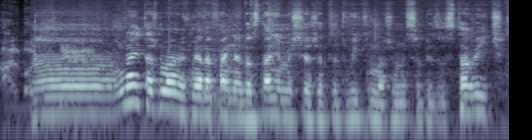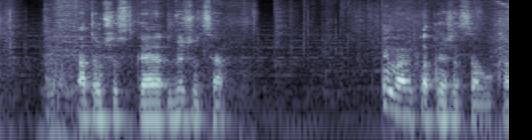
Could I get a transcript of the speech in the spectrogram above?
albo Mm, No i też mamy w miarę fajne rozdanie. Myślę, że te dwójki możemy sobie zostawić. A tą szóstkę wyrzucę. No i mamy płatnerza za łuka.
